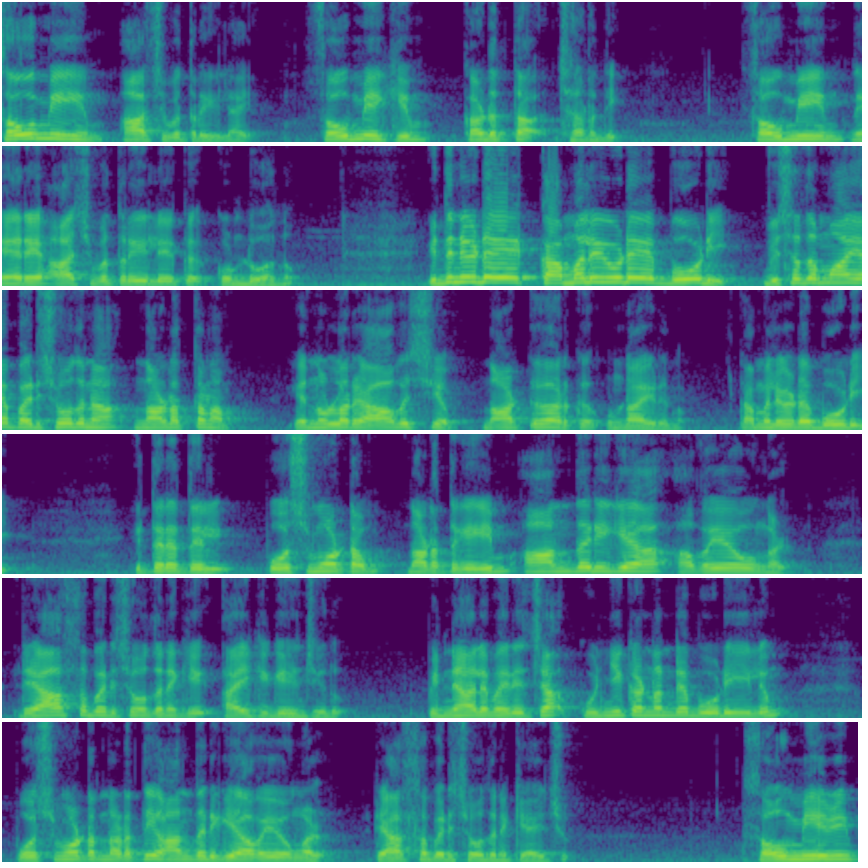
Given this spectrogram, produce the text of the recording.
സൗമ്യയും ആശുപത്രിയിലായി. സൗമ്യയ്ക്കും കടുത്ത ഛർദി. സൗമ്യയും നേരെ ആശുപത്രിയിലേക്ക് കൊണ്ടുവന്നു. ഇതിനിടെ കമലയുടെ ബോഡി വിശദമായ പരിശോധന നടത്തണം എന്നുള്ളൊരു ആവശ്യം നാട്ടുകാർക്ക് ഉണ്ടായിരുന്നു. കമലയുടെ ബോഡി ഇത്തരത്തിൽ പോസ്റ്റ്മോർട്ടം നടത്തുകയും ആന്തരിക അവയവങ്ങൾ രാസപരിശോധനയ്ക്ക് അയക്കുകയും ചെയ്തു. പിന്നാലെ മരിച്ച കുഞ്ഞിക്കണ്ണന്റെ ബോഡിയിലും പോസ്റ്റ്മോർട്ടം നടത്തി ആന്തരിക അവയവങ്ങൾ രാസപരിശോധനയ്ക്ക് അയച്ചു. സൗമ്യയും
